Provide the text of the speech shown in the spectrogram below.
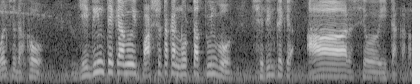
বলছে দেখো যেদিন থেকে আমি ওই পাঁচশো টাকার নোটটা তুলবো সেদিন থেকে আর সে ওই টাকাটা।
